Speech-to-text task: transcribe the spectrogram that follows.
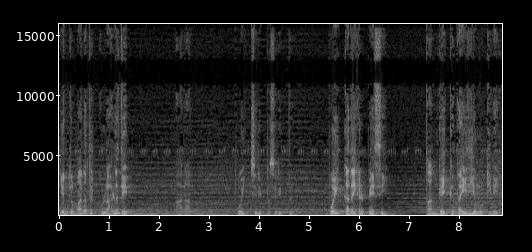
என்று மனதிற்குள் அழுதேன். ஆனால் பொய்ச் சிரிப்பு சிரித்து பொய்க் கதைகள் பேசி தங்கைக்கு தைரியம் ஊட்டினேன்.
